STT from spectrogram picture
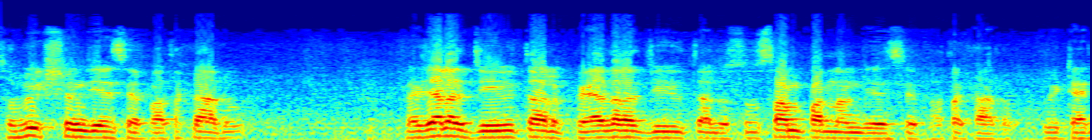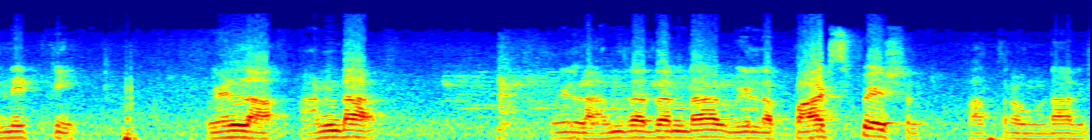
సుభిక్షం చేసే పథకాలు ప్రజల జీవితాలు పేదల జీవితాలు సుసంపన్నం చేసే పథకాలు. వీటన్నిటినీ వీళ్ళ అండ వీళ్ళ అందదండ వీళ్ళ పార్టిసిపేషన్ పాత్ర ఉండాలి.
